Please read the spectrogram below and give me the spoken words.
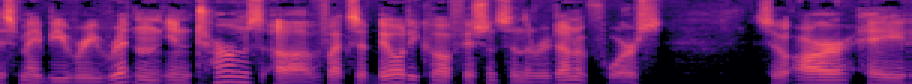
This may be rewritten in terms of flexibility coefficients in the redundant force, so RAY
